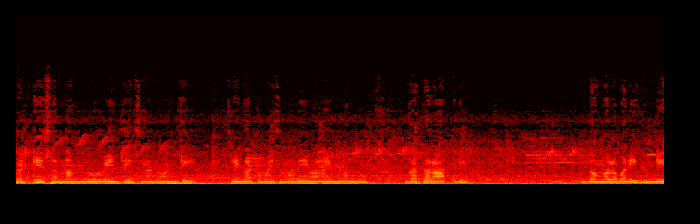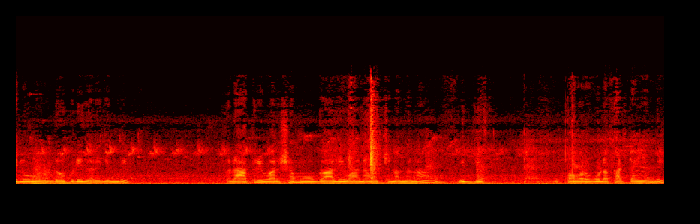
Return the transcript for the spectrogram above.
గట్కేశ్వర్ నందు వేంచేసినటువంటి శ్రీ గట్టుమైసమ్మ దేవాలయం నందు గత రాత్రి దొంగలబడి హుండీలు దోపిడీ జరిగింది. రాత్రి వర్షము గాలివాన వచ్చినందున విద్యుత్ పవర్ కూడా కట్ అయ్యింది.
